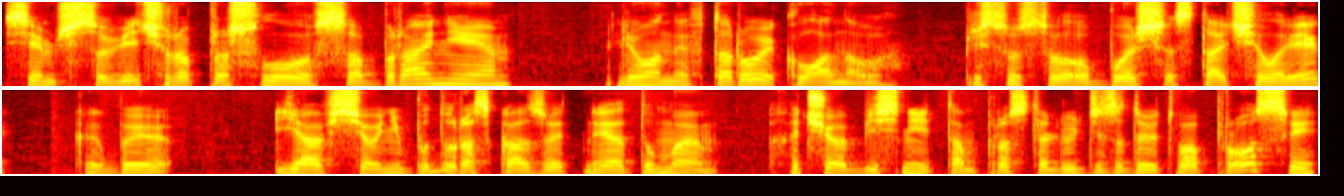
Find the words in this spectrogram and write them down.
7 часов вечера прошло собрание Леоны 2 кланов. Присутствовало больше 100 человек. Как бы я все не буду рассказывать, но я думаю, хочу объяснить, там просто люди задают вопросы,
